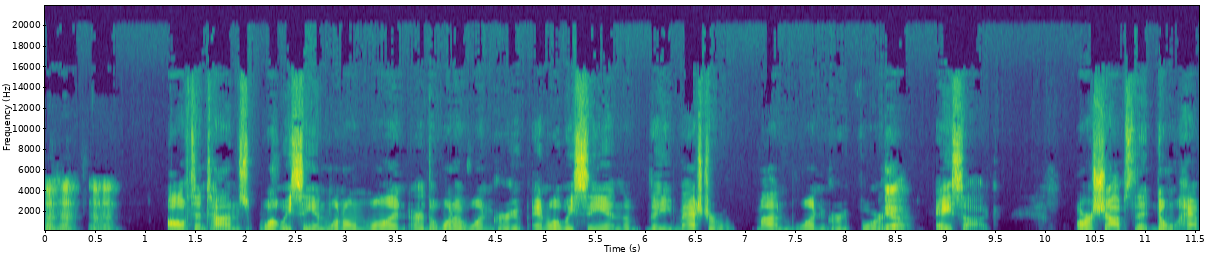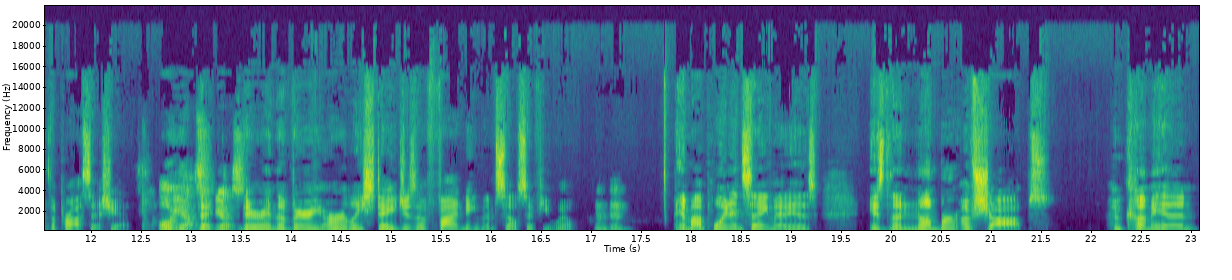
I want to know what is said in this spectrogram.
Mm-hmm, mm-hmm. Oftentimes, what we see in one on one or the 101 group, and what we see in the the mastermind one group for Yeah. ASOG, are shops that don't have the process yet Oh yes. that yes. they're in the very early stages of finding themselves, if you will. Mm-hmm. And my point in saying that is, is the number of shops who come in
